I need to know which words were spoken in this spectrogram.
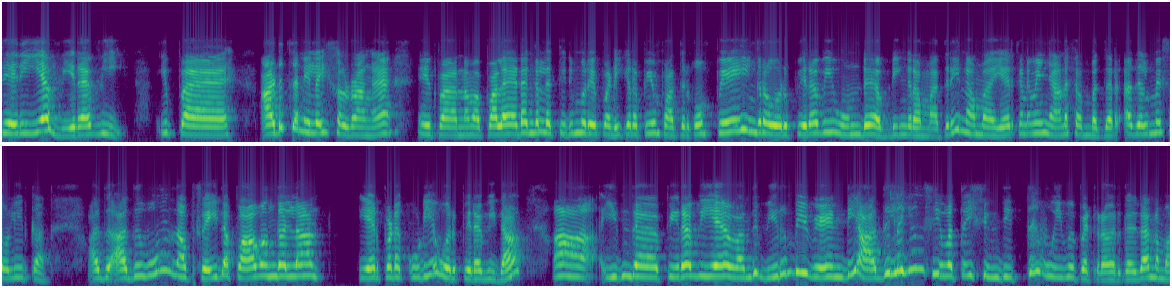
தெரிய விரவி. இப்ப அடுத்த நிலை சொல்றாங்க. இப்ப நம்ம பல இடங்கள்ல திருமுறை படிக்கிறப்பையும் பார்த்திருக்கோம். பேய்ங்கிற ஒரு பிறவி உண்டு அப்படிங்கிற மாதிரி நம்ம ஏற்கனவே ஞான சம்பந்தர் அதெல்லாமே சொல்லியிருக்காங்க. அது அதுவும் நான் செய்த பாவங்கள்லாம் ஏற்படக்கூடிய ஒரு பிறவிதான். ஆஹ் இந்த பிறவிய வந்து விரும்பி வேண்டி அதுலயும் சிவத்தை சிந்தித்து உய்வு பெற்றவர்கள் தான் நம்ம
